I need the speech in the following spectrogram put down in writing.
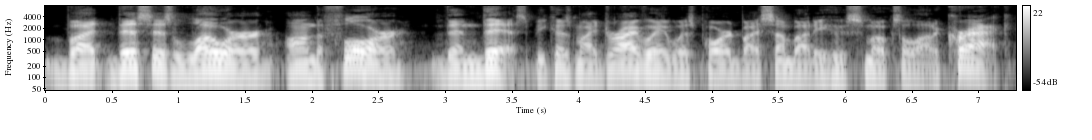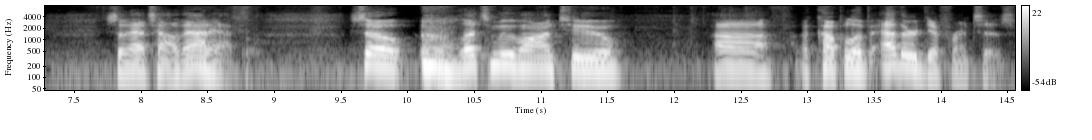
but this is lower on the floor than this because my driveway was poured by somebody who smokes a lot of crack. So that's how that happened. So let's move on to uh, a couple of other differences.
